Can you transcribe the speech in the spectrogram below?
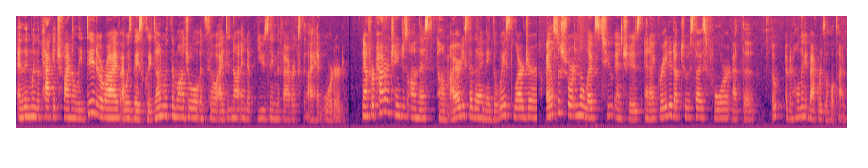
and then when the package finally did arrive, I was basically done with the module module and so I did not end up using the fabrics that I had ordered. Now for pattern changes on this, um, I already said that I made the waist larger. I also shortened the legs two inches and I graded up to a size four at the Oh, I've been holding it backwards the whole time.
